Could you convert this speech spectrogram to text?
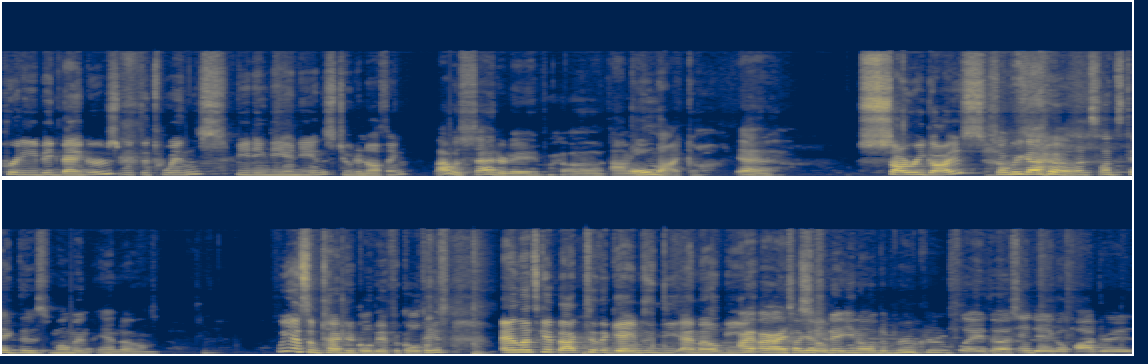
pretty big bangers with the Twins beating the Indians two to nothing. That was Saturday, uh, Tommy. Oh my god! yeah. Sorry, guys. So we got uh, let's let's take this moment and um We had some technical difficulties, and let's get back to the games in the MLB. I I, I saw So- yesterday. You know, the Brew Crew played the San Diego Padres.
